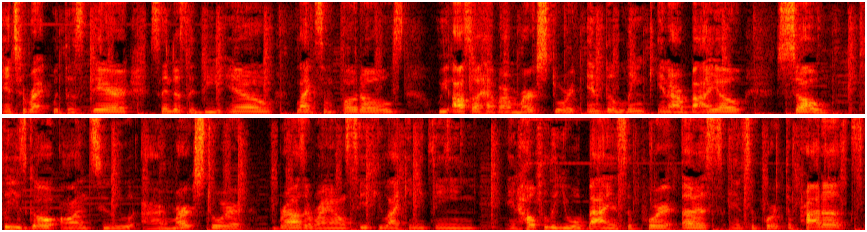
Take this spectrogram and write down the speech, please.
Interact with us there. Send us a DM, like some photos. We also have our merch store in the link in our bio. So please go on to our merch store, browse around, see if you like anything, and hopefully you will buy and support us and support the products.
